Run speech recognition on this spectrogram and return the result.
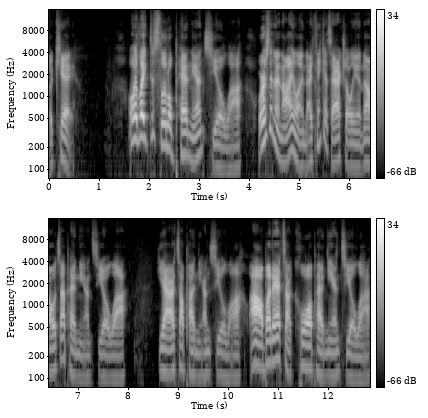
Okay. Oh, I like this little peninsula. Or is it an island? I think it's actually... No, it's a peninsula. Yeah, it's a peninsula. Oh, but it's a cool peninsula.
